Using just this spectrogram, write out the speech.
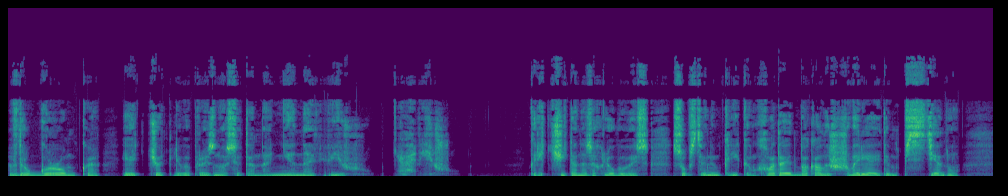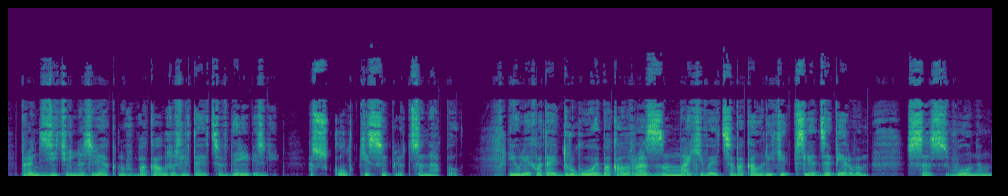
Вдруг громко и отчетливо произносит она «ненавижу, ненавижу». Кричит она, захлебываясь собственным криком, хватает бокал и швыряет им в стену, Пронзительно звякнув, бокал разлетается в дребезги, осколки сыплются на пол. Юлия хватает другой бокал, размахивается, бокал летит вслед за первым. Со звоном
